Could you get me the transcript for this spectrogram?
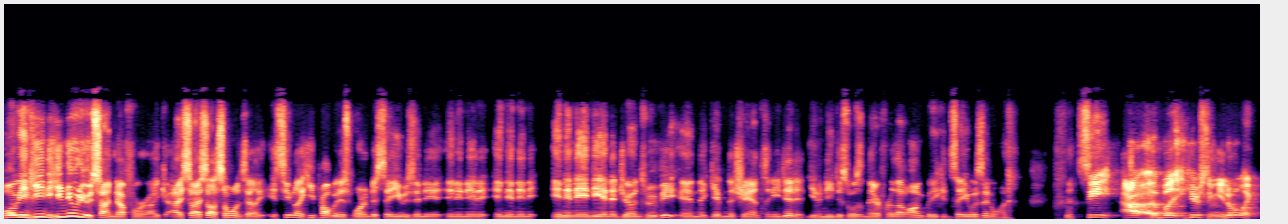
well, I mean, he, he knew what he was signed up for. Like I saw, I saw someone say, like it seemed like he probably just wanted to say he was in in in in, in, in, in an Indiana Jones movie, and they gave him the chance, and he did it. Even he just wasn't there for that long, but he can say he was in one. See, uh, but here's the thing, you know, like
